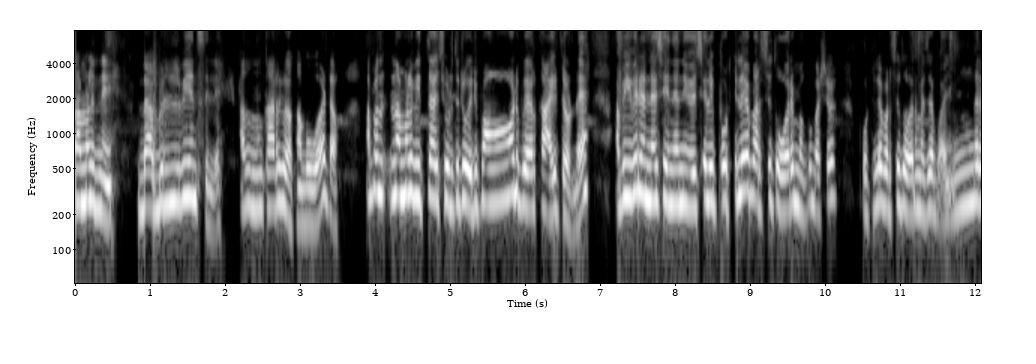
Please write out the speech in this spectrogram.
നമ്മളിന്നേ ഡബിൾ ബീൻസ് ഇല്ലേ? അതൊന്നും കറി വെക്കാൻ പോവുക കേട്ടോ. അപ്പം നമ്മൾ വിത്ത് അയച്ചു കൊടുത്തിട്ട് ഒരുപാട് പേർക്കായിട്ടുണ്ടേ അപ്പൊ ഇവരെന്നാ ചെയ്യുന്നതെന്ന് ചോദിച്ചാൽ ഈ പൊട്ടിലെ പറിച്ച് തോരൻ വെക്കും. പക്ഷെ പൊട്ടിലെ പറിച്ച് തോരൻ വെച്ചാൽ ഭയങ്കര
